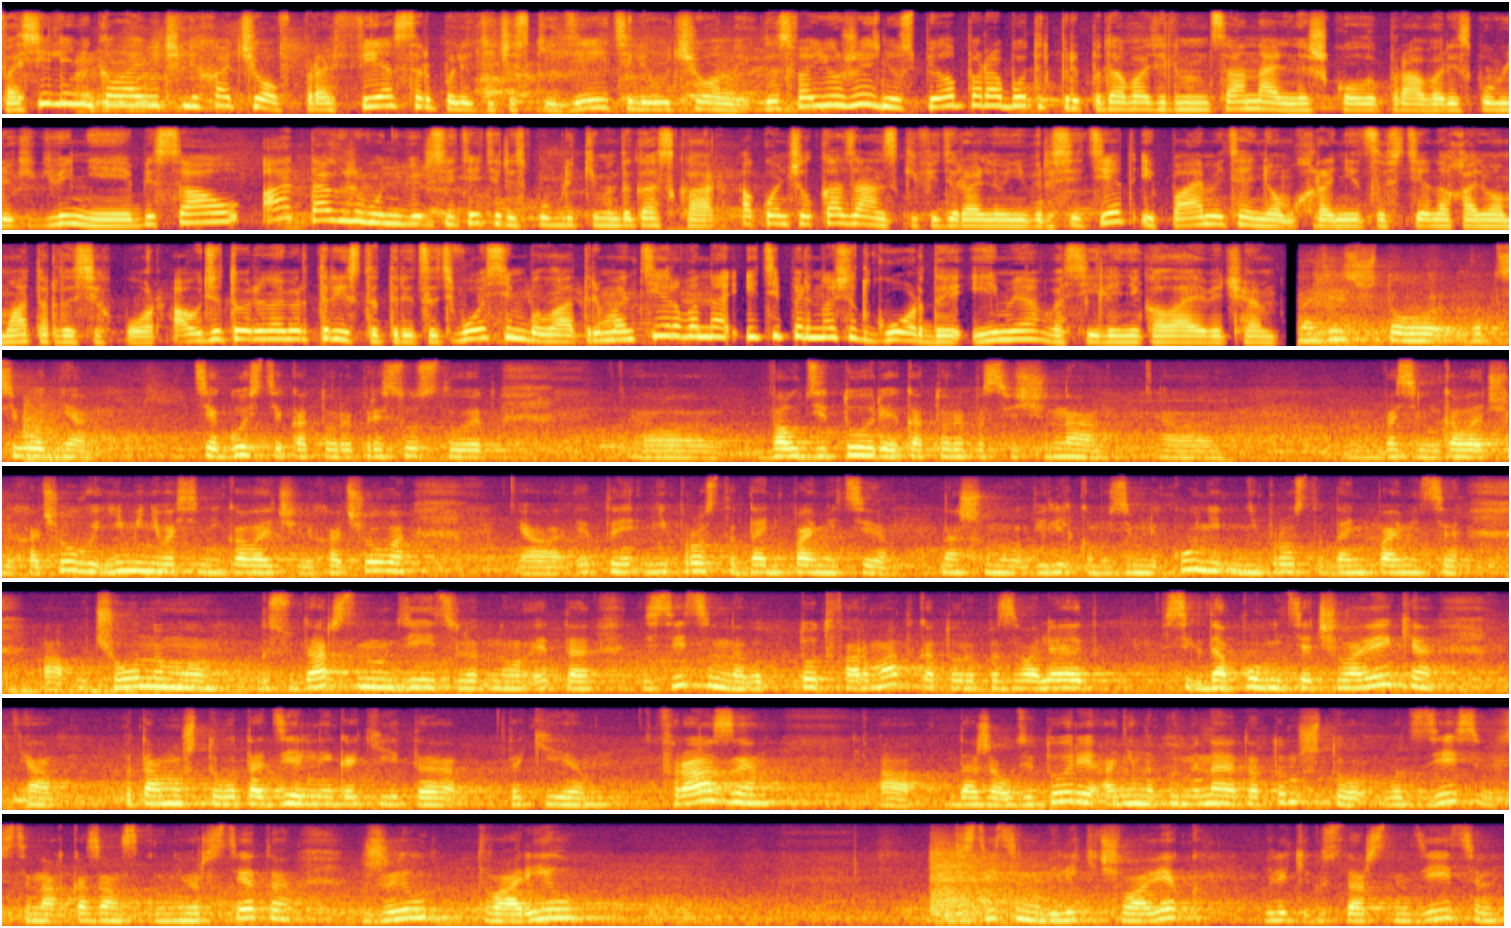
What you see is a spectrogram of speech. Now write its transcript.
Василий Николаевич Лихачев – профессор, политический деятель и ученый. За свою жизнь успел поработать преподавателем Национальной школы права Республики Гвинея-Бисау, а также в Университете Республики Мадагаскар. Окончил Казанский федеральный университет, и память о нем хранится в стенах Альма-Матер до сих пор. Аудитория номер 338 была отремонтирована и теперь носит гордое имя Василия Николаевича. Надеюсь, что вот сегодня те гости, которые присутствуют э, в аудитории, которая посвящена э, Василия Николаевича Лихачева, имени Василия Николаевича Лихачева. А, это не просто дань памяти нашему великому земляку, не просто дань памяти а, ученому, государственному деятелю, но это действительно вот тот формат, который позволяет всегда помнить о человеке, а, потому что вот отдельные какие-то такие фразы, даже аудитории, они напоминают о том, что вот здесь, в стенах Казанского университета, жил, творил действительно великий человек, великий государственный деятель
